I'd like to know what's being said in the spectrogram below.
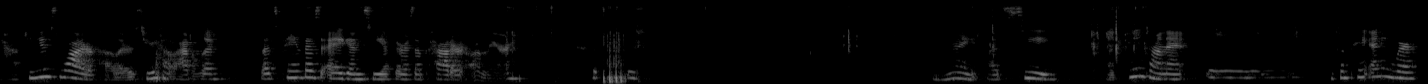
You have to use watercolors. Here you go, Adeline. Let's paint this egg and see if there's a pattern on there. All right, let's see. Let's paint on it. You can paint anywhere.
